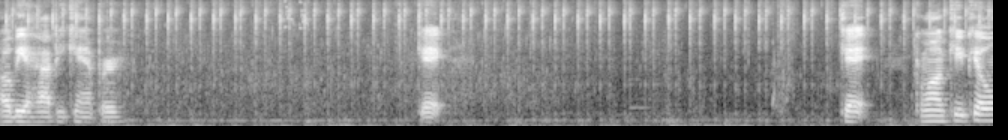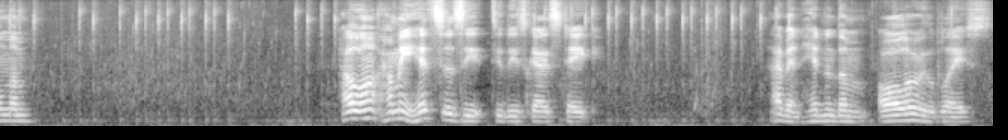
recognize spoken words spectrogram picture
I'll be a happy camper. Okay. Okay. Come on, keep killing them. How long, how many hits does he, do these guys take? I've been hitting them all over the place.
